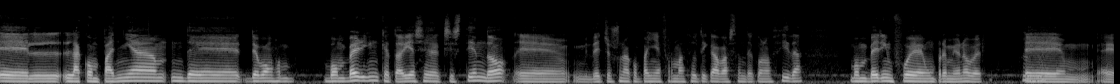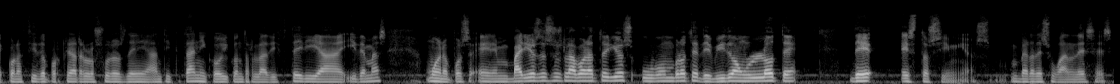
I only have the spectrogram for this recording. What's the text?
la compañía de, de Von, que todavía sigue existiendo, eh, de hecho es una compañía farmacéutica bastante conocida, Von fue un premio Nobel, eh, eh, conocido por crear los sueros de antitetánico y contra la difteria y demás. Bueno, pues en varios de sus laboratorios hubo un brote debido a un lote de estos simios verdes ugandeses.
